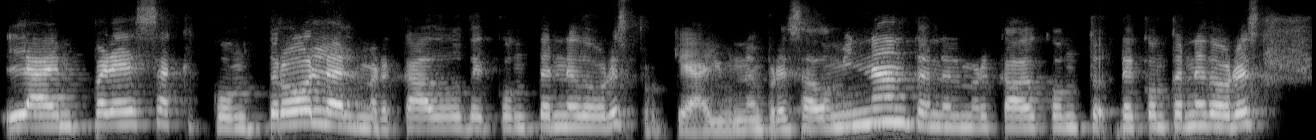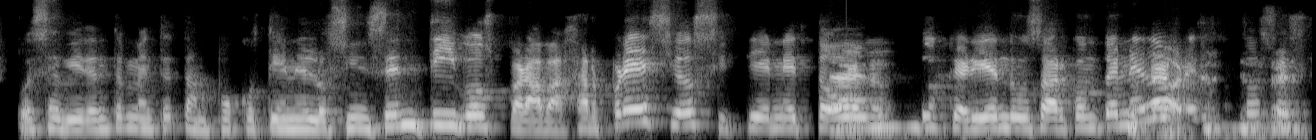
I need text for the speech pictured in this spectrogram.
La empresa que controla el mercado de contenedores, porque hay una empresa dominante en el mercado de, contenedores, pues evidentemente tampoco tiene los incentivos para bajar precios si tiene todo el mundo queriendo usar contenedores. Entonces,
